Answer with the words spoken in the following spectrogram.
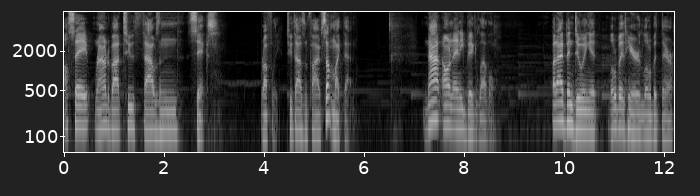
I'll say, round about 2006, roughly 2005, something like that. Not on any big level, but I've been doing it a little bit here, a little bit there.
